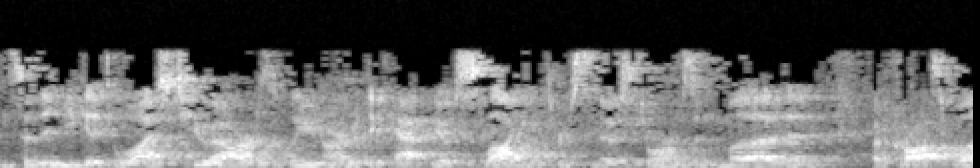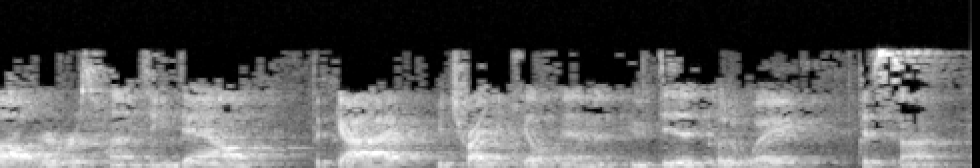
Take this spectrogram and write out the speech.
And so then you get to watch two hours of Leonardo DiCaprio slogging through snowstorms and mud and across wild rivers, hunting down the guy who tried to kill him and who did put away his son.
